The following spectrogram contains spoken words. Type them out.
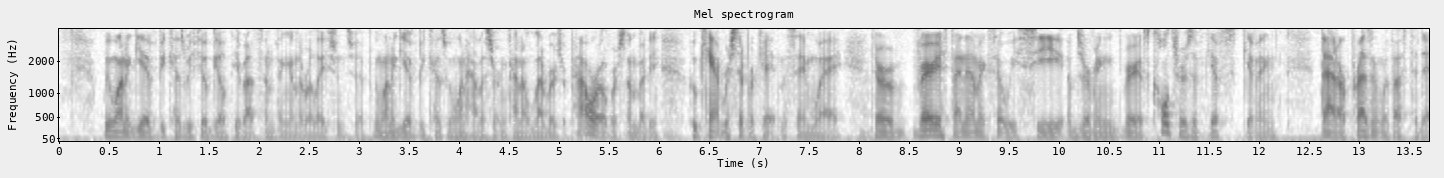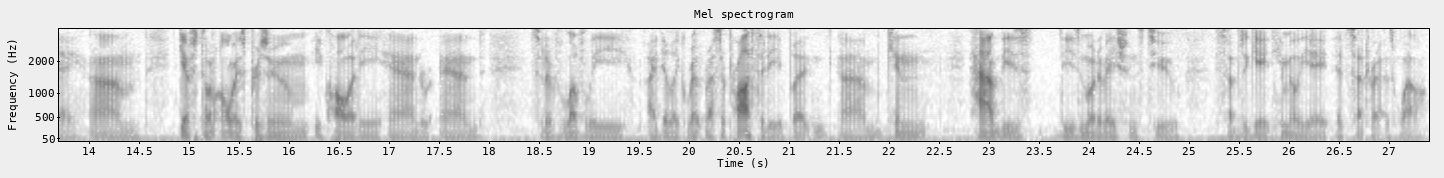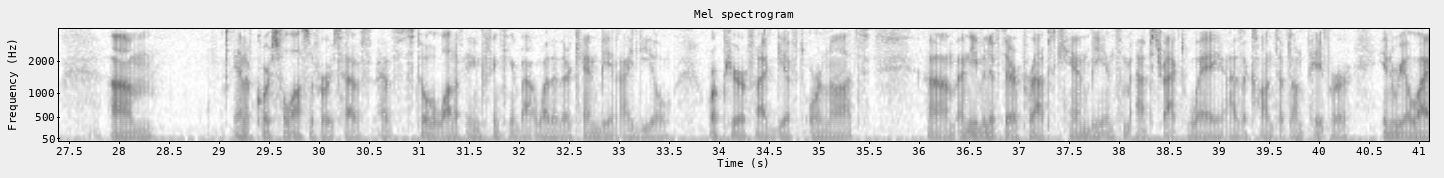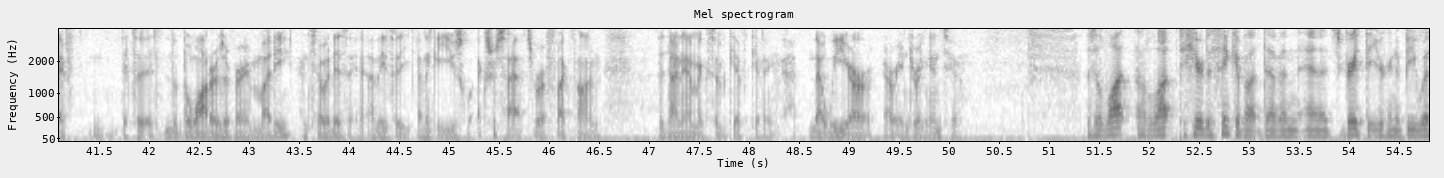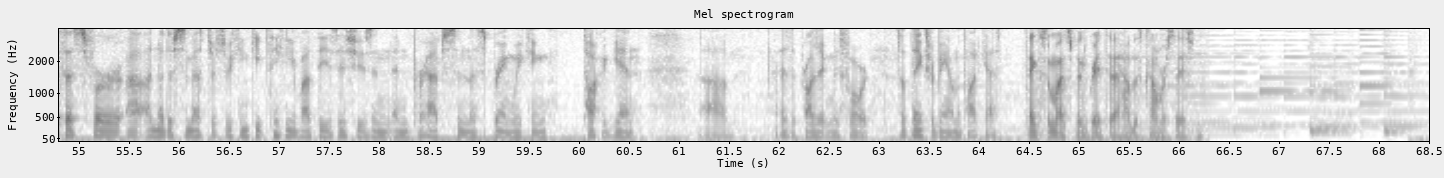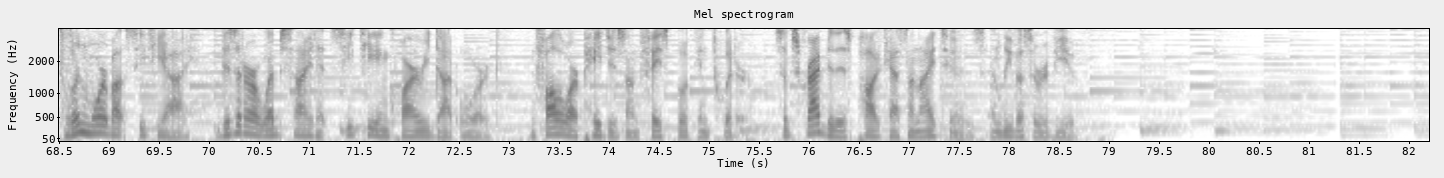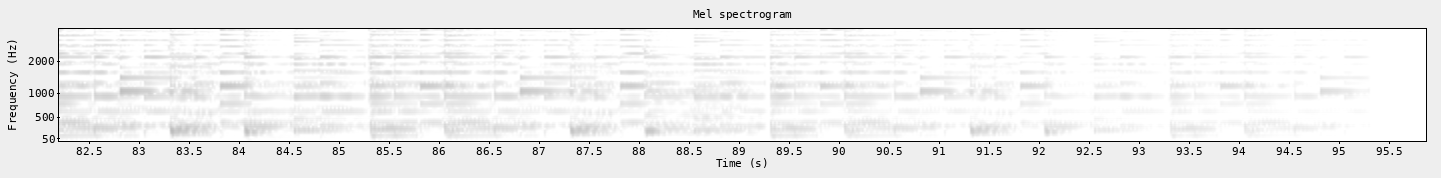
We want to give because we feel guilty about something in the relationship. We want to give because we want to have a certain kind of leverage or power over somebody who can't reciprocate in the same way. There are various dynamics that we see observing various cultures of gift giving that are present with us today. Um, gifts don't always presume equality and and sort of lovely, idyllic re- reciprocity, but um, can have these these motivations to subjugate, humiliate, etc. as well. Um, and of course, philosophers have, have spilled a lot of ink thinking about whether there can be an ideal or purified gift or not. Um, and even if there perhaps can be in some abstract way as a concept on paper, in real life, it's a, it, the waters are very muddy, and so it is at least I think a useful exercise to reflect on the dynamics of gift giving that, that we are, are entering into. There's a lot, a lot to here to think about, Devin, and it's great that you're going to be with us for uh, another semester, so we can keep thinking about these issues, and, and perhaps in the spring we can talk again uh, as the project moves forward. So thanks for being on the podcast. Thanks so much. It's been great to have this conversation. To learn more about CTI, visit our website at ctinquiry.org and follow our pages on Facebook and Twitter. Subscribe to this podcast on iTunes and leave us a review.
